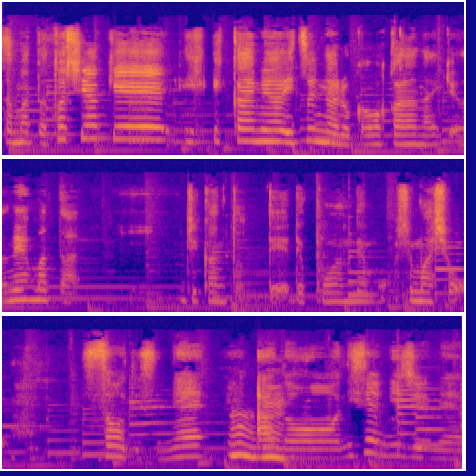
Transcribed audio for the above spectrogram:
たまた年明け1回目はいつになるかわからないけどね。また時間とってレポンでもしましょう。そうですねうんうんあの2020年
